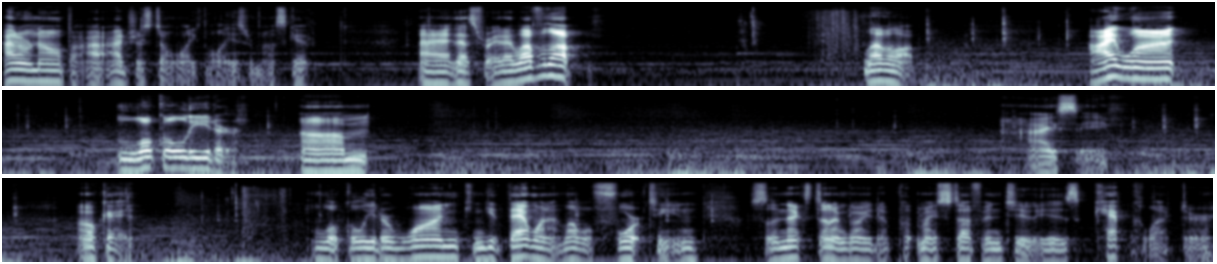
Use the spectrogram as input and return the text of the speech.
I don't know, but I, I just don't like the Laser Musket. Uh, that's right, I leveled up. Level up. I want local leader. Um, I see. Okay. Local leader 1 can get that one at level 14. So the next one I'm going to put my stuff into is cap collector.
